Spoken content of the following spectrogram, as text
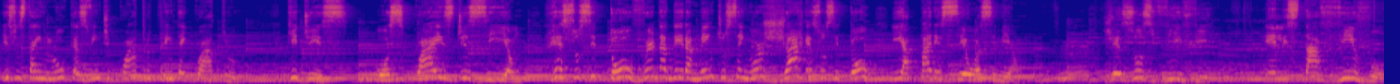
Isso está em Lucas 24, 34, que diz: Os quais diziam: Ressuscitou, verdadeiramente o Senhor já ressuscitou e apareceu a Simeão. Jesus vive, ele está vivo,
